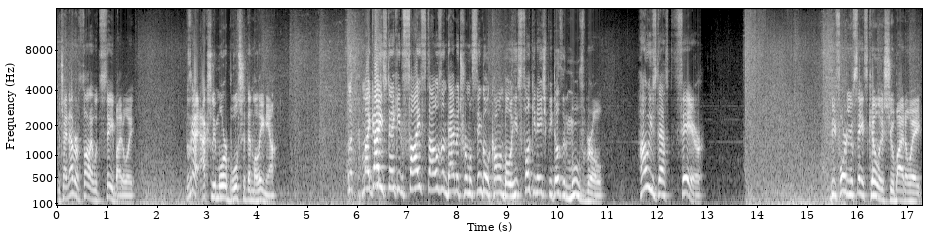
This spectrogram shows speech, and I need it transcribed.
Which I never thought I would say, by the way. This guy actually more bullshit than Malenia. My guy is taking 5,000 damage from a single combo. His fucking HP doesn't move, bro. How is that fair? Before you say skill issue, by the way.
